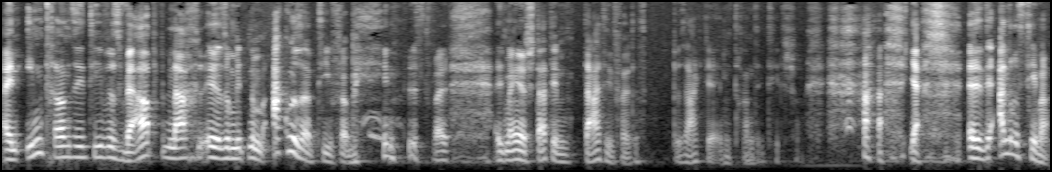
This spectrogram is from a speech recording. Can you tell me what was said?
ein intransitives Verb nach, äh, so mit einem Akkusativ verbindest. Weil, also ich meine, statt dem Dativ, weil das besagt ja intransitiv schon. ja, äh, anderes Thema.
